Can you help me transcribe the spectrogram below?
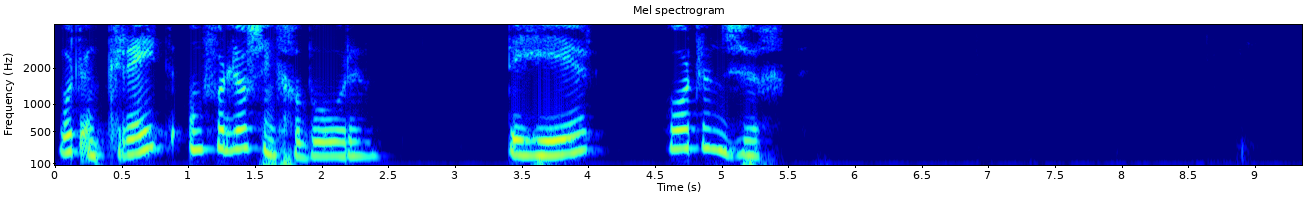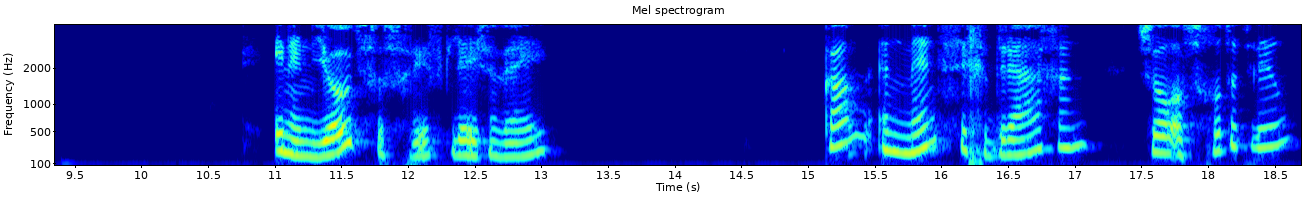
wordt een kreet om verlossing geboren. De Heer hoort een zucht. In een Joods geschrift lezen wij kan een mens zich gedragen zoals God het wil?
